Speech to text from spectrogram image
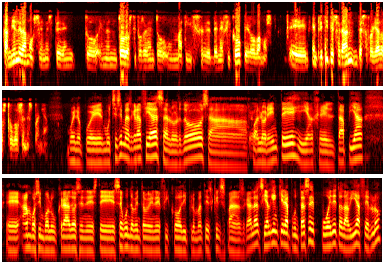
También le damos en este evento, en, todos los tipos de evento, un matiz eh, benéfico, pero vamos, eh, en principio serán desarrollados todos en España. Bueno, pues muchísimas gracias a los dos, a Juan Lorente y Ángel Tapia, eh, ambos involucrados en este segundo evento benéfico Diplomates Christmas Gala. Si alguien quiere apuntarse, ¿puede todavía hacerlo?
